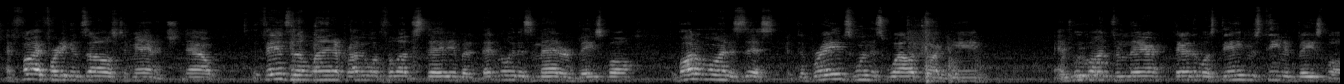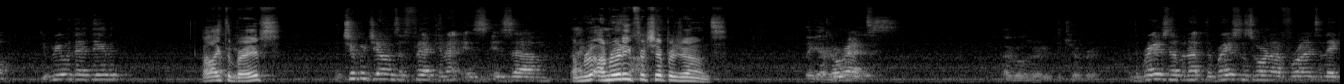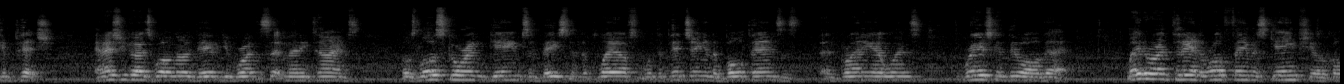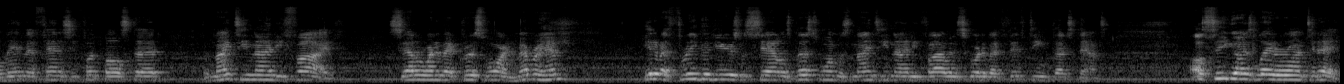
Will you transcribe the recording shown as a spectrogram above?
And five, Fredi Gonzalez to manage. Now, the fans in Atlanta probably won't fill up the stadium, but that really doesn't matter in baseball. The bottom line is this. If the Braves win this wild card game and move on from there, they're the most dangerous team in baseball. Do you agree with that, David? I like the Braves. The Chipper Jones effect can I, is, is um, I'm, I'm rooting for Chipper Jones. Think everyone Correct. is. Everyone's ready for Chipper. The Braves have enough. The Braves can score enough runs and they can pitch. And as you guys well know, David, you brought this up many times. Those low-scoring games and base in the playoffs with the pitching and the bullpens and, and grinding out wins, the Braves can do all that. Later on today, in the world-famous game show called Name That Fantasy Football Stud from 1995, Seattle running back Chris Warren. Remember him? He had about three good years with Seattle. His best one was 1995 when he scored about 15 touchdowns. I'll see you guys later on today.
